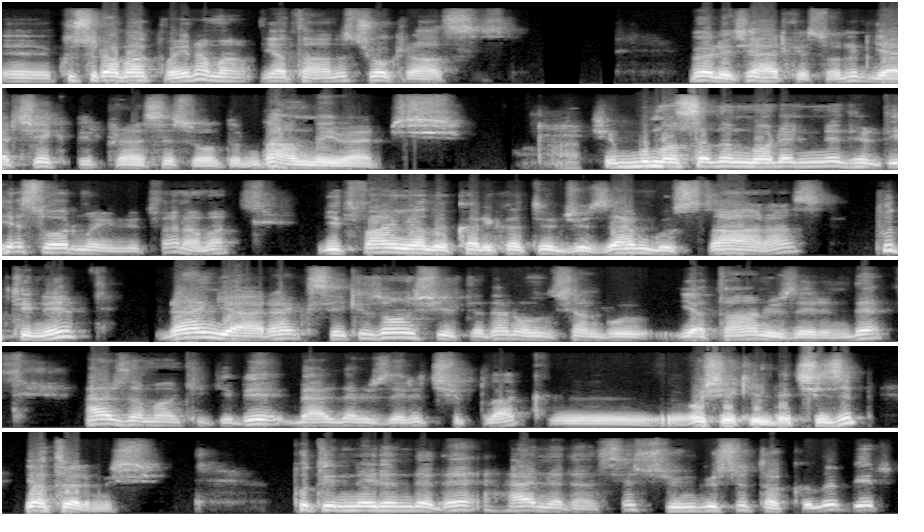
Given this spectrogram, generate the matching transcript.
E, kusura bakmayın ama yatağınız çok rahatsız. Böylece herkes onun gerçek bir prenses olduğunu da anlayıvermiş. Şimdi bu masalın morali nedir diye sormayın lütfen ama Litvanyalı karikatürcü Zemgus Zaharas Putin'i rengarenk 8-10 şilteden oluşan bu yatağın üzerinde her zamanki gibi belden üzeri çıplak e, o şekilde çizip yatırmış. Putin'in elinde de her nedense süngüsü takılı bir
